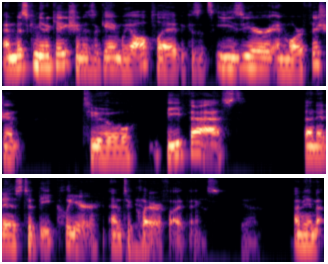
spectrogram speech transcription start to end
And miscommunication is a game we all play because it's easier and more efficient to be fast than it is to be clear and to Yeah. clarify things. Yeah. I mean, uh,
